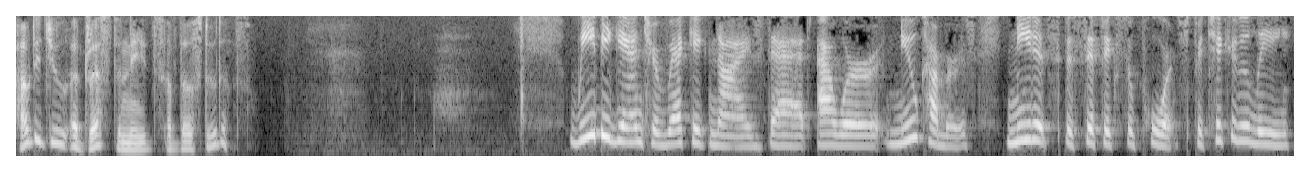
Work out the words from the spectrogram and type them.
How did you address the needs of those students? we began to recognize that our newcomers needed specific supports, particularly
